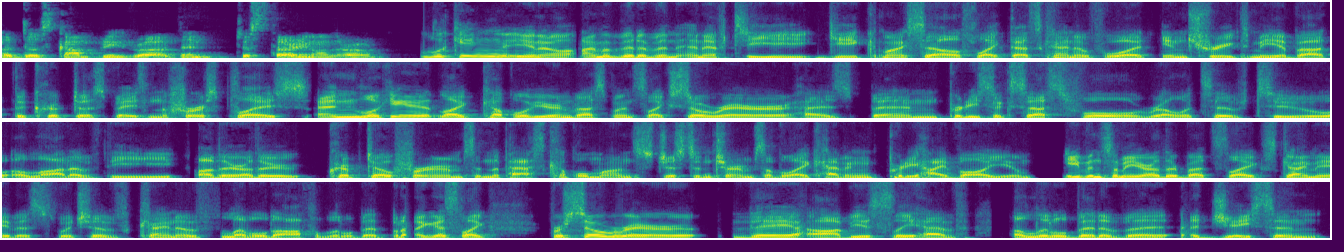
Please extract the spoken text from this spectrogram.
at those companies rather than just starting on their own. Looking, you know, I'm a bit of an NFT geek myself. Like that's kind of what intrigued me about the crypto space in the first place. And looking at like a couple of your investments, like Sorare has been pretty successful relative to a lot of the other other crypto firms in the past couple months, just in terms of like having pretty high volume. Even some of your other bets like Sky Mavis, which have kind of leveled off a little bit. But I guess like for Sorare, they obviously have a little bit of a adjacent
